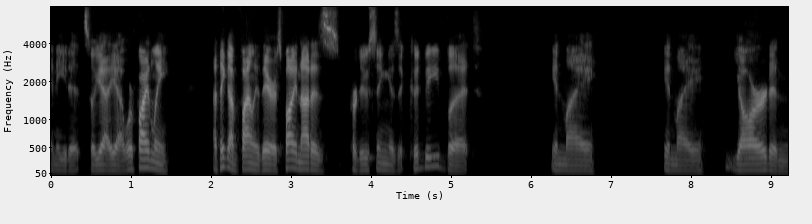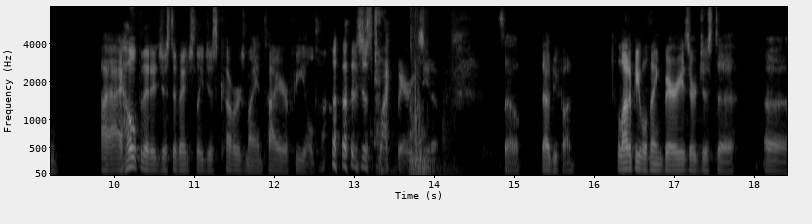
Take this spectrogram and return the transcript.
and eat it. So yeah, yeah, we're finally I think I'm finally there. It's probably not as producing as it could be, but in my in my yard and I, I hope that it just eventually just covers my entire field. it's just blackberries, you know. So that'd be fun. A lot of people think berries are just a, a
